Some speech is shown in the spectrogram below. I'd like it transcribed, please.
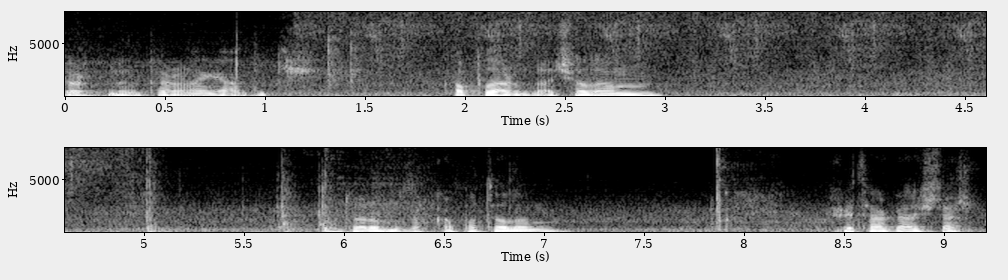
4 nolu perona geldik. Kapılarımızı açalım. Motorumuzu kapatalım. Evet arkadaşlar.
